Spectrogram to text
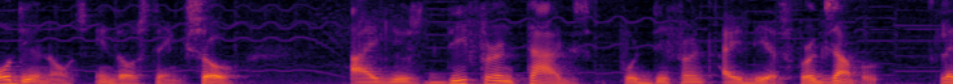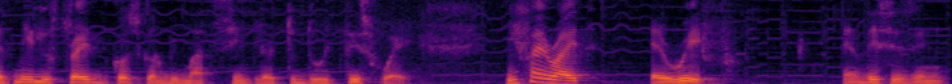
audio notes in those things. So I use different tags for different ideas. For example, let me illustrate because it's going to be much simpler to do it this way. If I write a riff and this is in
